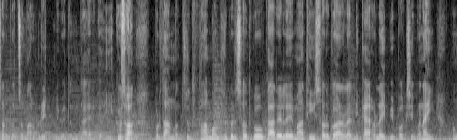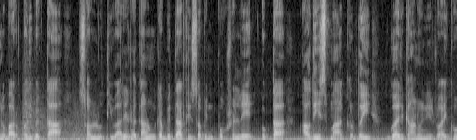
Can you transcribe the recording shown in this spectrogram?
सर्वोच्चमा रिट निवेदन दायर गरिएको छ। प्रधानमन्त्री तथा मन्त्री परिषदको कार्यालयमाथि सरकारलाई निकायहरूलाई विपक्षी बनाई मङ्गलबार अधिवक्ता सल्लु तिवारी र कानुनका विद्यार्थी सबिन पोखरेलले उक्त आदेश माग गर्दै गैर कानुनी रहेको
